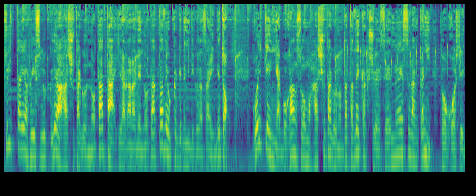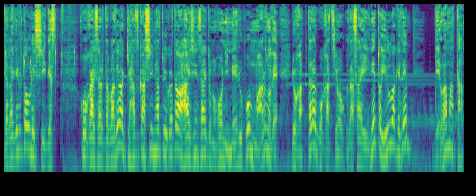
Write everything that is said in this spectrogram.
Twitter や Facebook ではハッシュタグのたた、ひらがなでのたたで追っかけてみてくださいねと。ご意見やご感想もハッシュタグのたたで各種 SNS 欄下に投稿していただけると嬉しいです。公開された場では気恥ずかしいなという方は配信サイトの方にメールフォームもあるので、よかったらご活用くださいねというわけで、ではまた。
